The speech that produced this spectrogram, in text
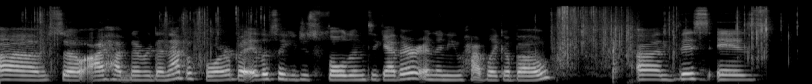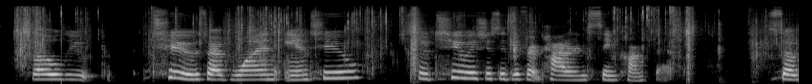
Um, so I have never done that before, but it looks like you just fold them together and then you have like a bow. Um, this is bow loop two, so I have one and two. So two is just a different pattern, same concept. So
